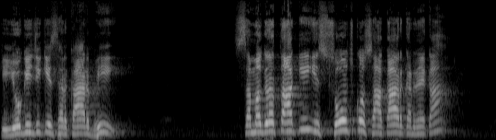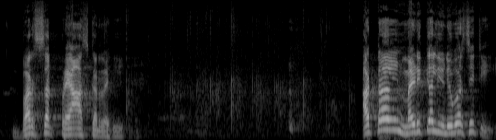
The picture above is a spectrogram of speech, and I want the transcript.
कि योगी जी की सरकार भी समग्रता की इस सोच को साकार करने का भरसक प्रयास कर रही है। अटल मेडिकल यूनिवर्सिटी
